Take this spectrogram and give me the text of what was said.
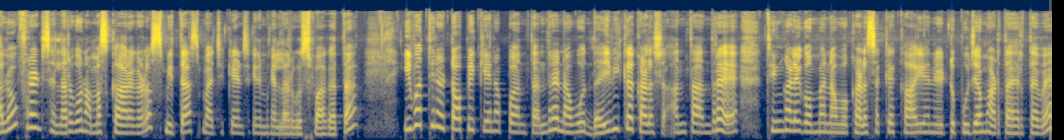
ಹಲೋ ಫ್ರೆಂಡ್ಸ್, ಎಲ್ಲರಿಗೂ ನಮಸ್ಕಾರಗಳು. ಸ್ಮಿತಾಸ್ ಮ್ಯಾಜಿಕ್ ಹ್ಯಾಂಡ್ಸ್ಗೆ ನಿಮಗೆಲ್ಲರಿಗೂ ಸ್ವಾಗತ. ಇವತ್ತಿನ ಟಾಪಿಕ್ ಏನಪ್ಪ ಅಂತಂದರೆ, ನಾವು ದೈವಿಕ ಕಳಶ ಅಂತ ಅಂದರೆ, ತಿಂಗಳಿಗೊಮ್ಮೆ ನಾವು ಕಳಸಕ್ಕೆ ಕಾಯಿಯನ್ನು ಇಟ್ಟು ಪೂಜೆ ಮಾಡ್ತಾ ಇರ್ತೇವೆ.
